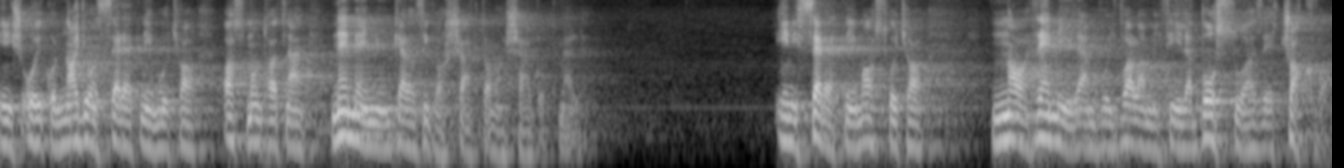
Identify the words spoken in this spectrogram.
Én is olykor nagyon szeretném, hogyha azt mondhatnánk, ne menjünk el az igazságtalanságok mellett. Én is szeretném azt, hogyha na remélem, hogy valamiféle bosszú azért csak van.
